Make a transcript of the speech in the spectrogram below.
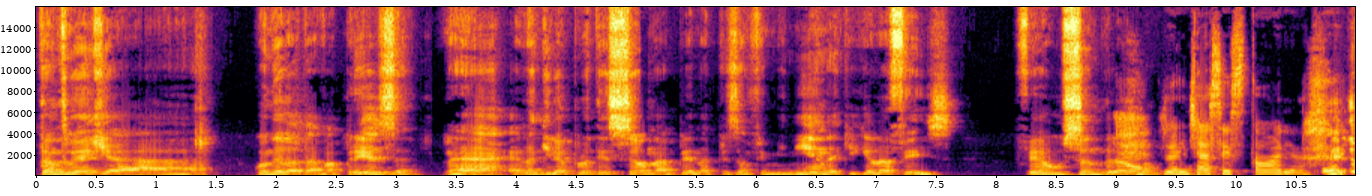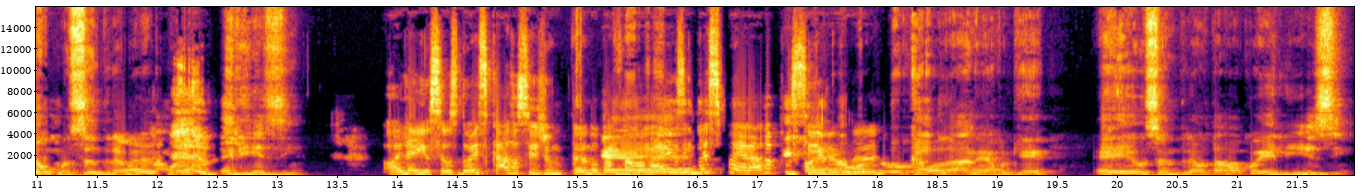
Tanto é que a, quando ela estava presa, né, ela queria proteção na, na prisão feminina, o que, que ela fez? O Sandrão. Gente, essa história. É, então, o Sandrão era namorado da Elise. Olha aí, os seus dois casos se juntando da é, forma mais inesperada possível, né? outro local lá, né? Porque é, é, o Sandrão estava com a Elise,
